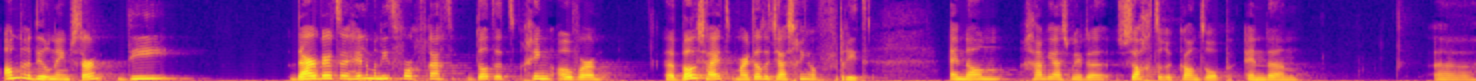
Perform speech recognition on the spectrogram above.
andere deelnemster, die, daar werd er helemaal niet voor gevraagd dat het ging over uh, boosheid, maar dat het juist ging over verdriet. En dan gaan we juist meer de zachtere kant op en dan. Uh,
